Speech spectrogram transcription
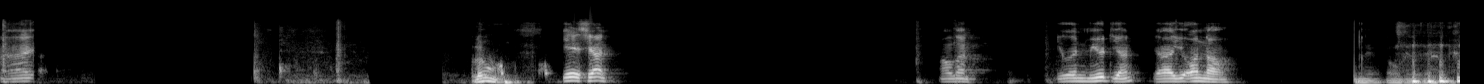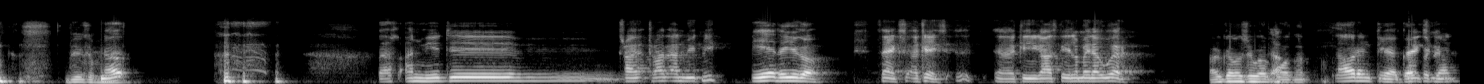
Uh, Hello. Yes, Jan. hold on. You unmute, Jan. Yeah, you're on now. Weer gebeurd. No. Ag, unmute. him. Try, try and unmute me. Yeah, there you go. Thanks. Okay. Uh, can you guys can you let me know where? Hoe kan ons jou hoor, Ja. partner? Loud and clear. Go Thanks, for it, Jan. man.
